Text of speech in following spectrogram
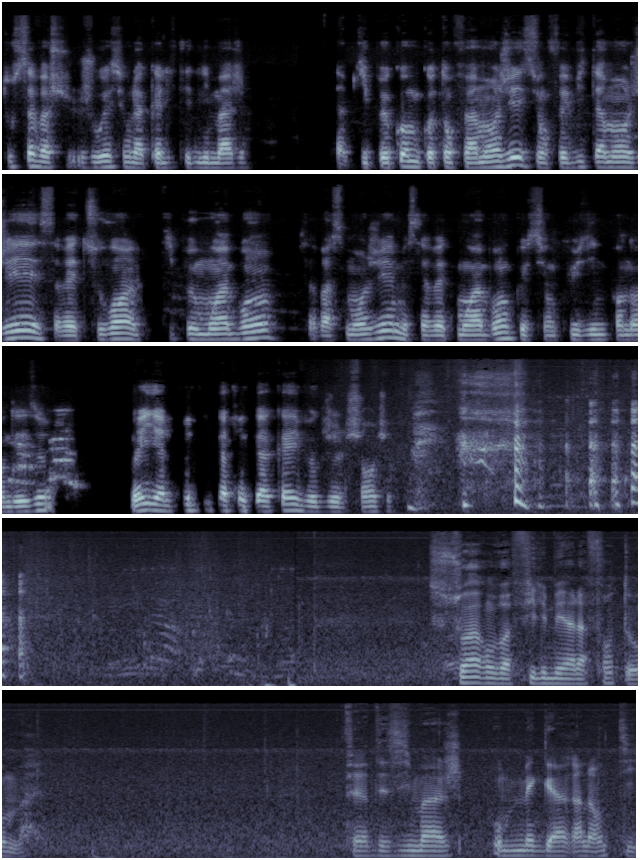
tout ça va jouer sur la qualité de l'image. C'est un petit peu comme quand on fait à manger. Si on fait vite à manger, ça va être souvent un petit peu moins bon. Ça va se manger, mais ça va être moins bon que si on cuisine pendant des heures. Oui, il y a le petit café caca, il veut que je le change. Ce soir, on va filmer à la fantôme. Faire des images au méga ralenti.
